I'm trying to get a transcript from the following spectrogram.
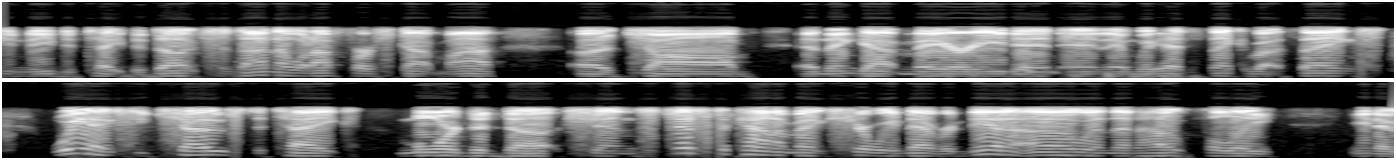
you need to take deductions. I know when I first got my uh, job and then got married, and and then we had to think about things. We actually chose to take more deductions just to kind of make sure we never did owe, and then hopefully, you know,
